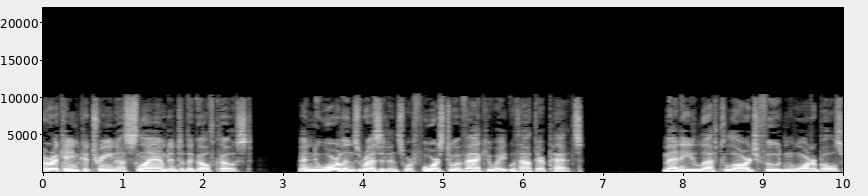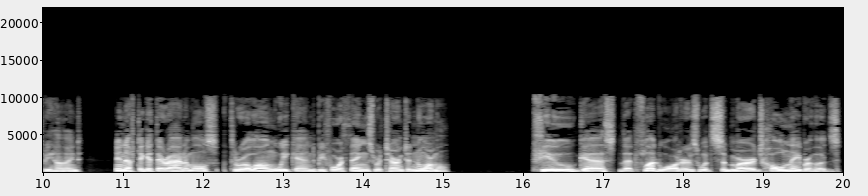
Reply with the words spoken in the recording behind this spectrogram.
Hurricane Katrina slammed into the Gulf Coast, and New Orleans residents were forced to evacuate without their pets. Many left large food and water bowls behind, enough to get their animals through a long weekend before things returned to normal. Few guessed that floodwaters would submerge whole neighborhoods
